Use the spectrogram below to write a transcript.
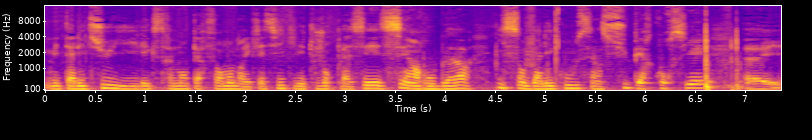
m'étaler dessus, il est extrêmement performant dans les classiques, il est toujours placé, c'est un roublard, il sent bien les coups, c'est un super coursier. Euh,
